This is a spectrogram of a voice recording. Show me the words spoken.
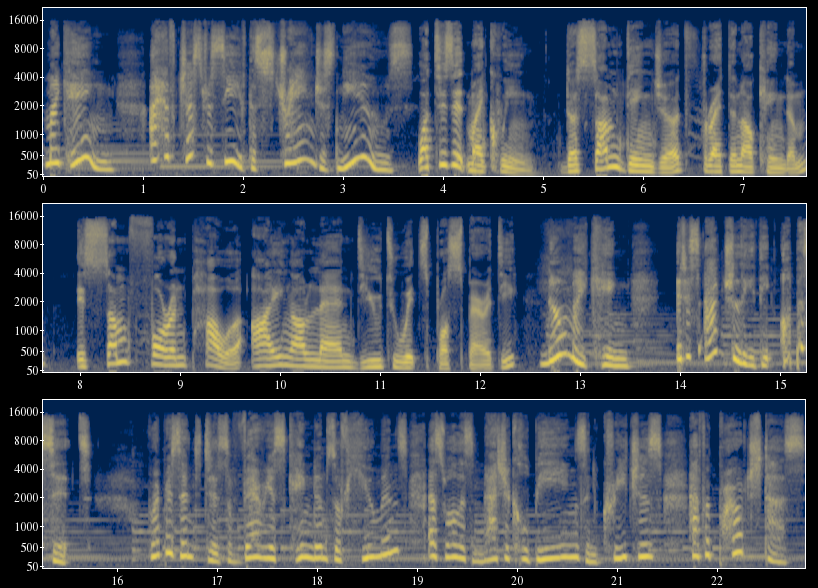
My king, I have just received the strangest news. What is it, my queen? Does some danger threaten our kingdom? Is some foreign power eyeing our land due to its prosperity? No, my king, it is actually the opposite. Representatives of various kingdoms of humans, as well as magical beings and creatures, have approached us.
